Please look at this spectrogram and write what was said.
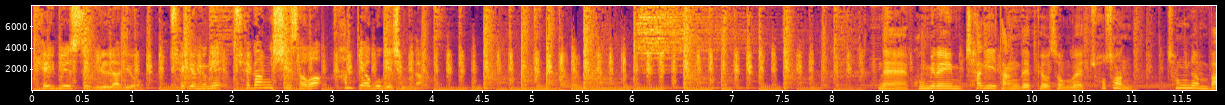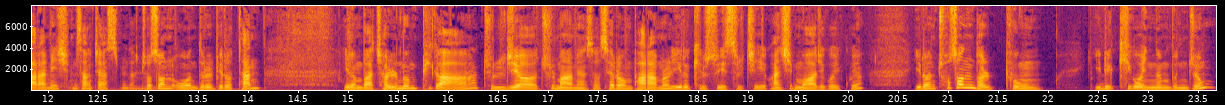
KBS 1라디오 최경영의 최강 시사와 함께하고 계십니다. 네, 국민의힘 차기 당대표 선거의 초선 청년 바람이 심상치 않습니다. 초선 의원들을 비롯한 이른바 젊은 피가 줄지어 출마하면서 새로운 바람을 일으킬 수 있을지 관심 모아지고 있고요. 이런 초선 돌풍 일으키고 있는 분 중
